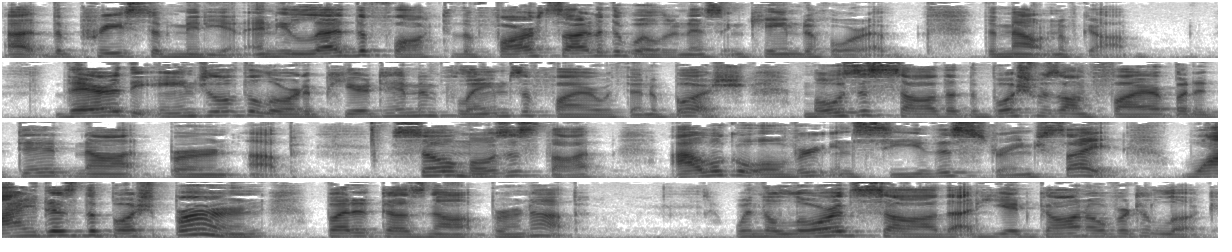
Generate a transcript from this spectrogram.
Uh, the priest of Midian. And he led the flock to the far side of the wilderness and came to Horeb, the mountain of God. There the angel of the Lord appeared to him in flames of fire within a bush. Moses saw that the bush was on fire, but it did not burn up. So Moses thought, I will go over and see this strange sight. Why does the bush burn, but it does not burn up? When the Lord saw that he had gone over to look,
